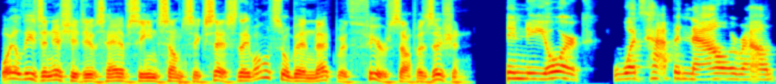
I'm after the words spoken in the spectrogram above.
While these initiatives have seen some success, they've also been met with fierce opposition. In New York, what's happened now around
